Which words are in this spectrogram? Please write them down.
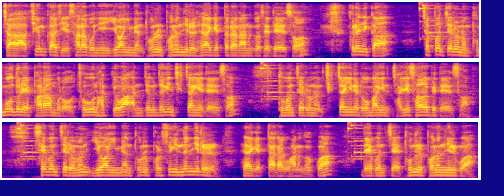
자 지금까지 살아보니 이왕이면 돈을 버는 일을 해야겠더라는 것에 대해서 그러니까 첫 번째로는 부모들의 바람으로 좋은 학교와 안정적인 직장에 대해서 두 번째로는 직장인의 로망인 자기 사업에 대해서 세 번째로는 이왕이면 돈을 벌 수 있는 일을 해야겠다라고 하는 것과 네 번째 돈을 버는 일과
